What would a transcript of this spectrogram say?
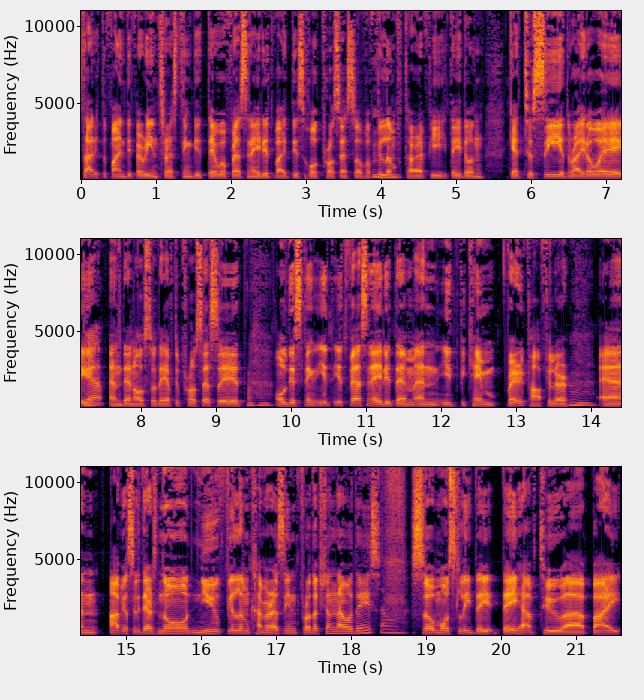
started to find it very interesting. That They were fascinated by this whole process of a mm-hmm. film photography. They don't get to see it right away. Yeah. And then also they have to process it. Mm-hmm. All these things. It, it fascinated them and it became very popular. Mm. And obviously there's no new film cameras in production nowadays. Oh. So mostly they, they have to uh, buy,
